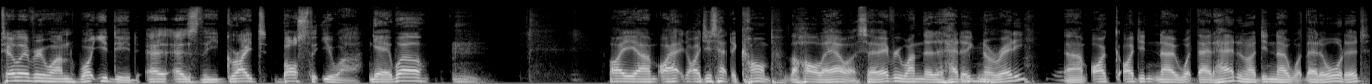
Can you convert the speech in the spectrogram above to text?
Tell everyone what you did as, as the great boss that you are. Yeah, well, I um I I just had to comp the whole hour. So everyone that had eaten already, um, I I didn't know what they'd had and I didn't know what they'd ordered.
